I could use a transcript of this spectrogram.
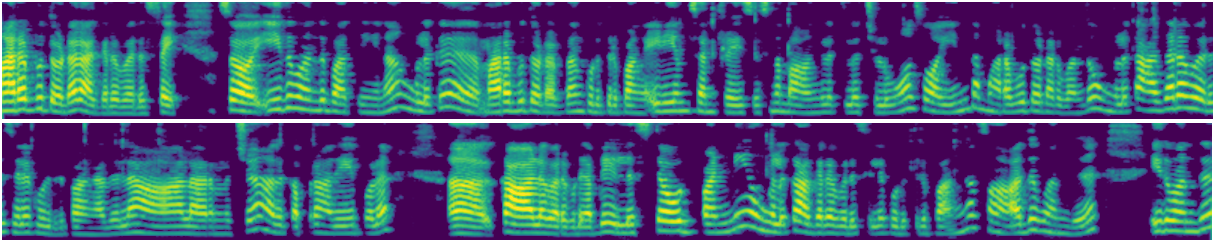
மரபு தொடர் அகரவரிசை. ஸோ இது வந்து பார்த்தீங்கன்னா உங்களுக்கு மரபு தொடர் தான் கொடுத்துருப்பாங்க. இடியம்ஸ் அண்ட் ஃப்ரேசஸ் நம்ம ஆங்கிலத்தில் சொல்லுவோம். ஸோ இந்த மரபு தொடர் வந்து உங்களுக்கு அகரவரிசையில் கொடுத்துருப்பாங்க. அதெல்லாம் ஆள் ஆரம்பிச்சு அதுக்கப்புறம் அதே போல் காலை வரக்கூடிய அப்படியே லிஸ்ட் அவுட் பண்ணி உங்களுக்கு அகரவரிசையில் கொடுத்துருப்பாங்க. ஸோ அது வந்து இது வந்து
